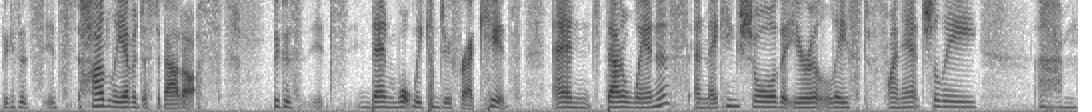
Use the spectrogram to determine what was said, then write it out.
Because it's it's hardly ever just about us. Because it's then what we can do for our kids. And that awareness and making sure that you're at least financially um,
